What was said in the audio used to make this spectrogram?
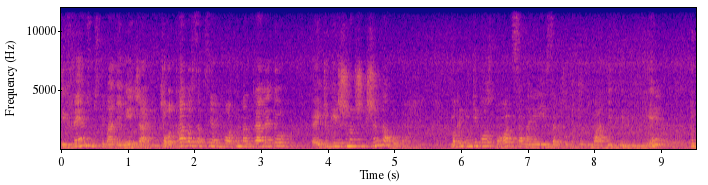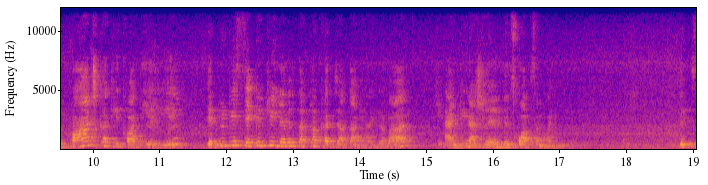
डिफेंस उसके बाद एनएचआरडी चौथा तो सबसे इम्पोर्टेंट मंत्रालय तो एजुकेशन और शिक्षण का होता है मगर इनके पास बहुत समय है ये सब छोटी छोटी बात देखने के लिए तो पाँच खत लिखवाती है ये डेप्यूटी सेक्रेटरी लेवल तक का खत जाता है हैदराबाद कि एंटी नेशनल एलिमेंट्स को आप संभालिए there is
